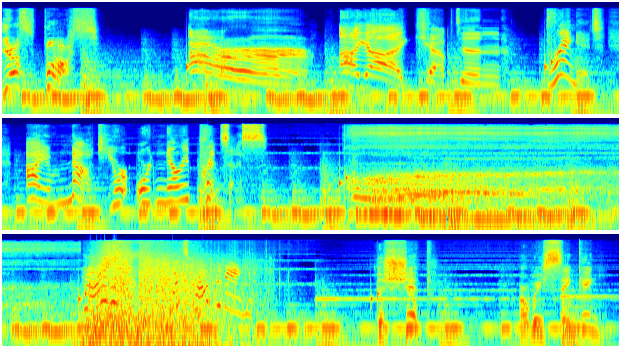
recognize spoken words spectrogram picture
Yes, boss! Arr! Aye, aye, Captain. Bring it! I am not your ordinary princess. The ship! Are we sinking?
